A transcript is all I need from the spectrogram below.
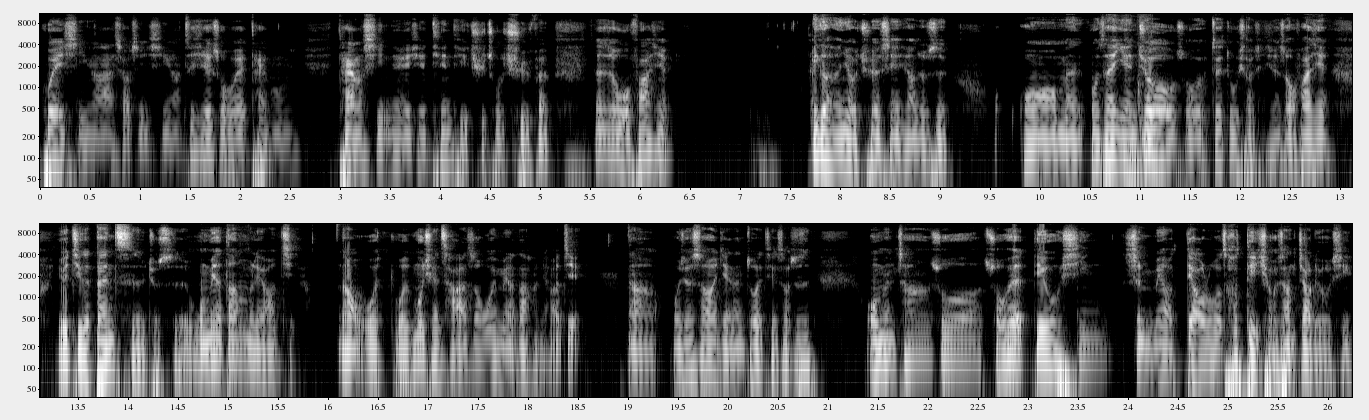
彗星啊、小行星啊这些所谓太空太阳系内一些天体去做区分。但是我发现一个很有趣的现象，就是。我们我在研究所在读小行星的时候，发现有几个单词，就是我没有到那么了解。那我我目前查的时候，我也没有到很了解。那我就稍微简单做个介绍，就是我们常常说所谓的流星是没有掉落到地球上叫流星，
